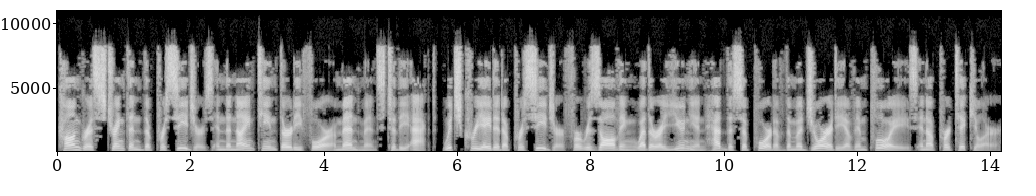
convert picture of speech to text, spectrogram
Congress strengthened the procedures in the 1934 amendments to the Act, which created a procedure for resolving whether a union had the support of the majority of employees in a particular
